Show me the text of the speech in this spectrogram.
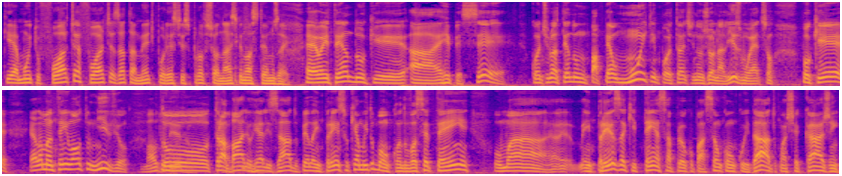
que é muito forte, é forte exatamente por esses profissionais que nós temos aí. É, eu entendo que a RPC continua tendo um papel muito importante no jornalismo, Edson, porque ela mantém o alto nível alto do nível. trabalho alto realizado pela imprensa, o que é muito bom. Quando você tem uma eh, empresa que tem essa preocupação com o cuidado, com a checagem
